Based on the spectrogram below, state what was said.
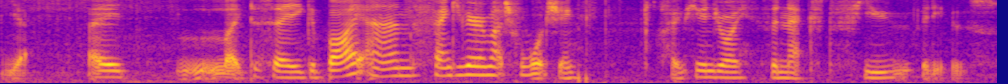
Yeah, I'd like to say goodbye and thank you very much for watching. Hope you enjoy the next few videos.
